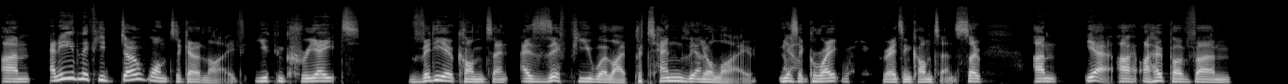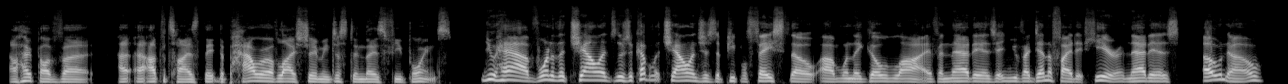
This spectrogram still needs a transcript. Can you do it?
Um, and even if you don't want to go live, you can create video content as if you were live, pretend that yeah. you're live. That's yeah. a great way of creating content. So, um, yeah, I, I hope I've, um, I hope I've uh, advertised the, the power of live streaming just in those few points. You have one of the challenge. There's a couple of challenges that people face though um, when they go live, and that is, and you've identified it here, and that is, oh no,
